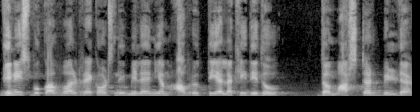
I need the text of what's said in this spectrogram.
ગિનિસ બુક ઓફ વર્લ્ડ રેકોર્ડ્સની મિલેનિયમ આવૃત્તિએ લખી દીધું ધ માસ્ટર બિલ્ડર.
